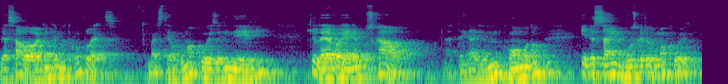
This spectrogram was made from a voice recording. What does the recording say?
dessa ordem que é muito complexa. Mas tem alguma coisa ali nele que leva ele a buscar algo. Tem ali um incômodo e ele sai em busca de alguma coisa.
